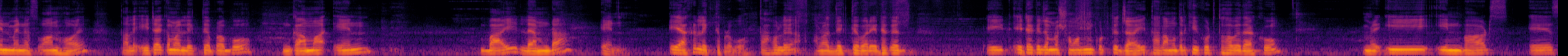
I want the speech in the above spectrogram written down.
এন মাইনাস ওয়ান হয়, তাহলে এটাকে আমরা লিখতে পারব gamma n by lambda n এই আকারে লিখতে পারব। তাহলে আমরা দেখতে পারি এটাকে, এই, এটাকে যদি আমরা সমাধান করতে যাই, তাহলে আমাদের কি করতে হবে দেখো? আমরা e inverse s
